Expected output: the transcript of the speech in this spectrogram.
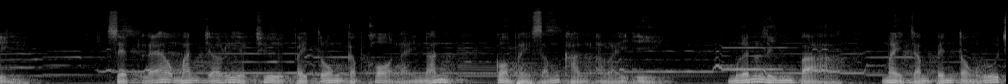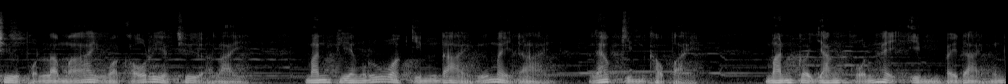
ริง ๆ เสร็จแล้วมันจะเรียกชื่อไปตรงกับข้อไหนนั้น ก็ไม่สำคัญอะไรอีก เหมือนลิงป่า ไม่จำเป็นต้องรู้ชื่อผลไม้ว่าเขาเรียกชื่ออะไร มันเพียงรู้ว่ากินได้หรือไม่ได้ แล้วกินเข้าไป มันก็ยังผลให้อิ่มไปได้เหมือน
